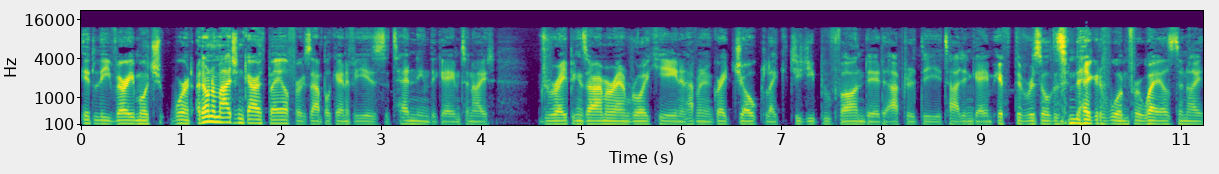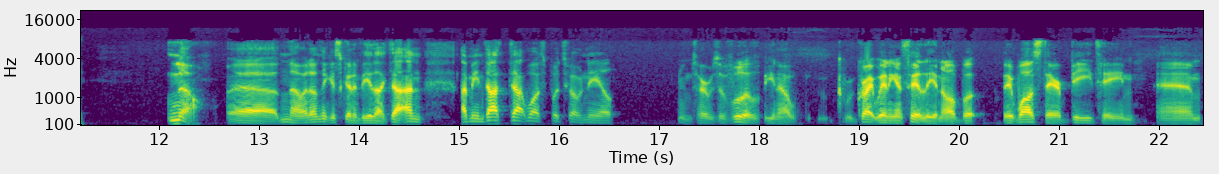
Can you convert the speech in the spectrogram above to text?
Italy very much weren't. I don't imagine Gareth Bale, for example, Ken, if he is attending the game tonight, draping his arm around Roy Keane and having a great joke like Gigi Buffon did after the Italian game. If the result is a negative one for Wales tonight, No, uh, no, I don't think it's going to be like that. And I mean that that was put to O'Neill in terms of well, you know, great win against Italy and all, but it was their B team, um,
